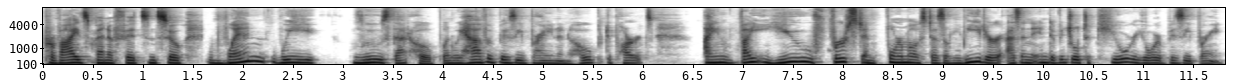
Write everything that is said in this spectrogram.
provides benefits. And so when we lose that hope, when we have a busy brain and hope departs, I invite you first and foremost as a leader, as an individual to cure your busy brain.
